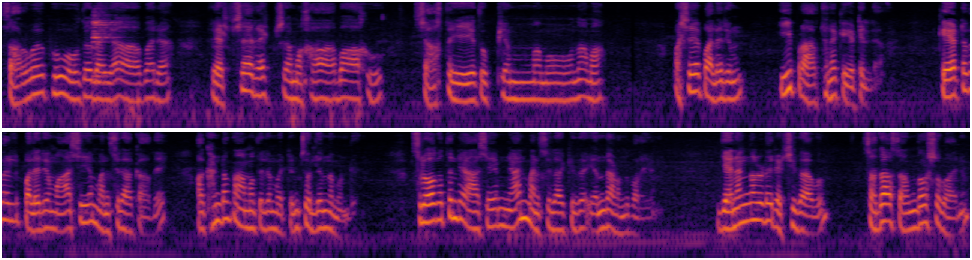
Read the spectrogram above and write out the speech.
സർവഭൂതദയാപര രക്ഷ രക്ഷ മഹാബാഹു ശാസ്ത്രേതുഭ്യം നമോ നമ. പക്ഷേ പലരും ഈ പ്രാർത്ഥന കേട്ടില്ല. കേട്ടവരിൽ പലരും ആശയം മനസ്സിലാക്കാതെ അഖണ്ഡനാമത്തിലും മറ്റും ചൊല്ലുന്നുമുണ്ട്. ശ്ലോകത്തിന്റെ ആശയം ഞാൻ മനസ്സിലാക്കിയത് എന്താണെന്ന് പറയാം. ജനങ്ങളുടെ രക്ഷിതാവും സദാ സന്തോഷവാനും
